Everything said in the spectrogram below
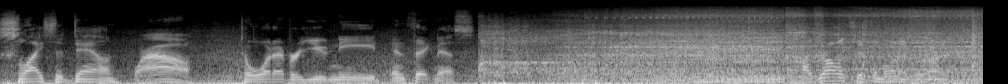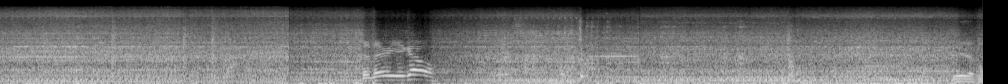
slice it down. Wow. To whatever you need in thickness. Hydraulic system on it to run it. So there you go. Beautiful.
